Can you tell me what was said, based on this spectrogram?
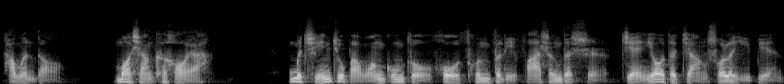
他问道：“茂想可好呀？”穆琴就把王公走后村子里发生的事简要的讲说了一遍。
